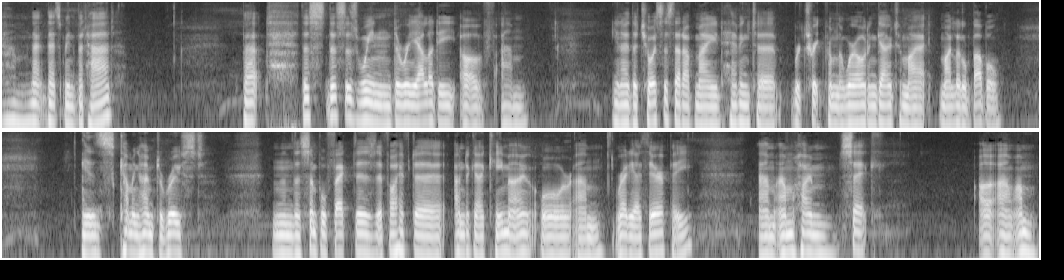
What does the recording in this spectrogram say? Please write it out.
um, that that's been a bit hard but this this is when the reality of um, you know the choices that I've made, having to retreat from the world and go to my my little bubble, is coming home to roost. And the simple fact is, if I have to undergo chemo or um, radiotherapy, um, I'm home sick. I, I'm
